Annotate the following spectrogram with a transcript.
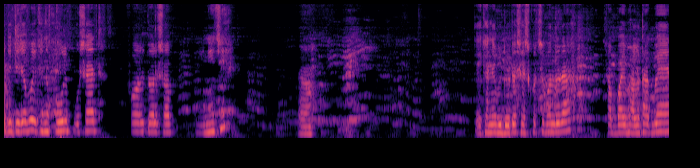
পুজো দিতে যাব। এখানে ফুল, প্রসাদ, ফল টল সব নিয়ে নিয়েছি। এখানে ভিডিওটা শেষ করছি বন্ধুরা। সবাই ভালো থাকবেন।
